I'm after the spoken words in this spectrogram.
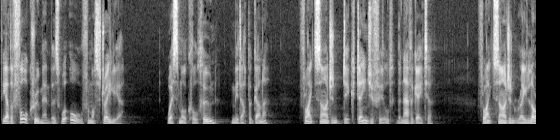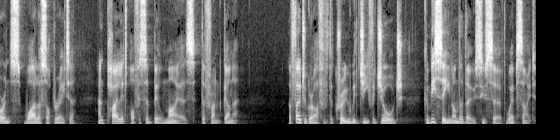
The other four crew members were all from Australia Westmore Colquhoun, mid upper gunner, Flight Sergeant Dick Dangerfield, the navigator, Flight Sergeant Ray Lawrence, wireless operator, and Pilot Officer Bill Myers, the front gunner. A photograph of the crew with G for George can be seen on the Those Who Served website.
